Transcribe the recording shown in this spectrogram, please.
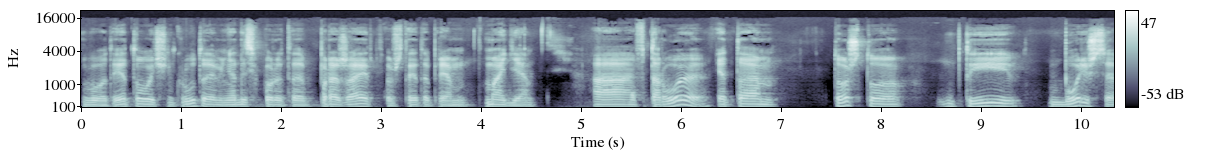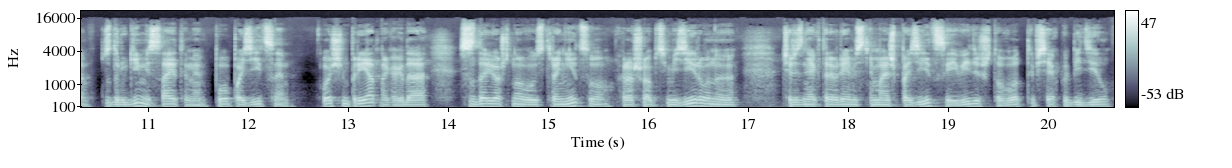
Вот, и это очень круто. Меня до сих пор это поражает, потому что это прям магия. А второе — это то, что ты борешься с другими сайтами по позициям. Очень приятно, когда создаешь новую страницу, хорошо оптимизированную, через некоторое время снимаешь позиции и видишь, что вот ты всех победил,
